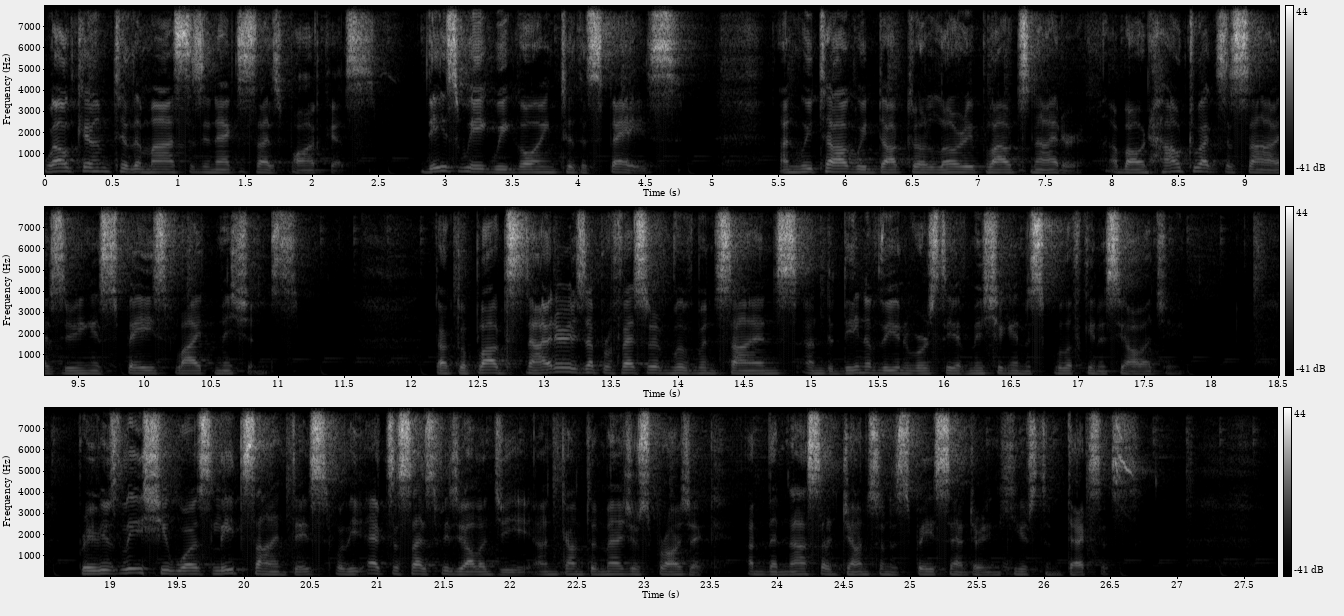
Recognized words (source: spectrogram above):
Welcome to the Masters in Exercise podcast. This week we're going to the space and we talk with Dr. Lori Ploutz-Snyder about how to exercise during space flight missions. Dr. Ploutz-Snyder is a professor of movement science and the dean of the University of Michigan School of Kinesiology. Previously, she was lead scientist for the Exercise Physiology and Countermeasures Project at the NASA Johnson Space Center in Houston, Texas.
